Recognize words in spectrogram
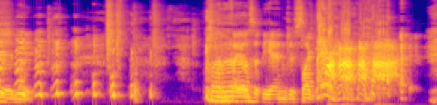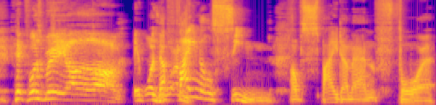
he did. But, And uh, at the end just like, it was me all along. it was The one- final scene of Spider-Man 4.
